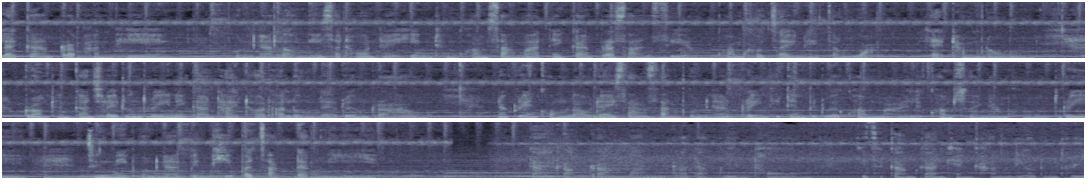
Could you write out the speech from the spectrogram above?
และการประพันธ์เพลง ผลงานเหล่านี้สะท้อนให้เห็นถึงความสามารถในการประสานเสียง ความเข้าใจในจังหวะและทำนอง รวมถึงการใช้ดนตรีในการถ่ายทอดอารมณ์และเรื่องราว นักเรียนของเราได้สร้างสรรค์ผลงานเพลงที่เต็มไปด้วยความหมายและความสวยงามของดนตรี จึงมีผลงานเป็นที่ประจักษ์ดังนี้ ได้รับรางวัลระดับเหรียญทอง กิจกรรมการแข่งขันเดี่ยวดนตรี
